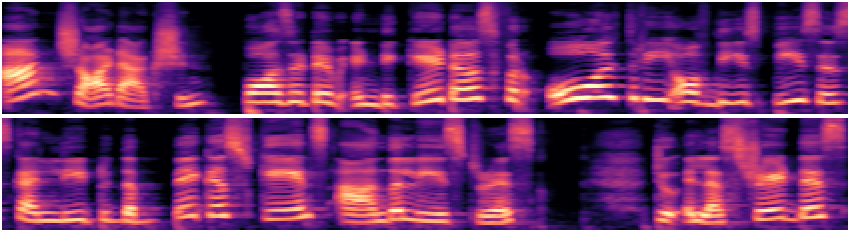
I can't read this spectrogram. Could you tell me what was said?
and chart action. Positive indicators for all three of these pieces can lead to the biggest gains and the least risk. To illustrate this,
